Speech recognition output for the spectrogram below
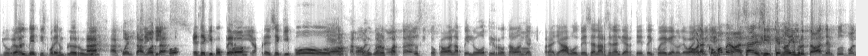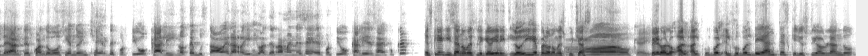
yo veo al Betis, por ejemplo, de Rubí. Ah, a cuenta gotas. ese equipo perdía, oh. pero ese equipo oh, jugaba muy buenos partidos y tocaba la pelota y rotaban de aquí para allá. Vos ves al Arsenal de Arteta y puede que no le vaya Ahora, ¿cómo me vas a decir que no disfrutabas del fútbol de antes cuando vos siendo hincha del Deportivo Cali no te gustaba ver a Reina y Valderrama en ese Deportivo Cali de esa época? Es que quizá no me expliqué bien y lo dije, pero no me escuchaste. Ah, ok. Pero al, fútbol, el fútbol de antes que yo estoy hablando,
